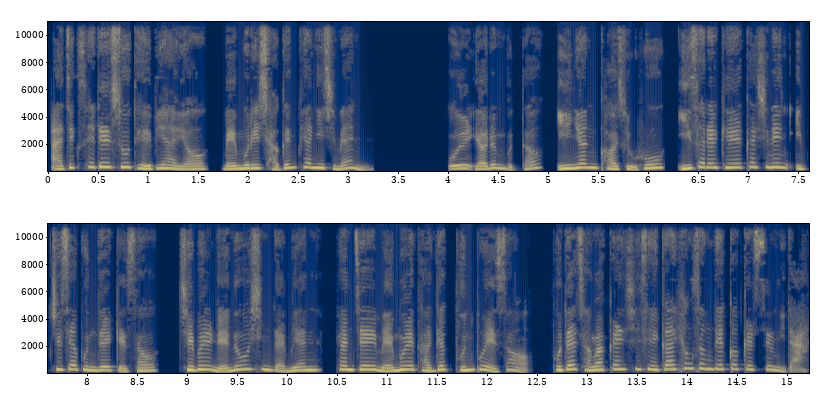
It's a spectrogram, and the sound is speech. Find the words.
아직 세대수 대비하여 매물이 적은 편이지만 올 여름부터 2년 거주 후 이사를 계획하시는 입주자분들께서 집을 내놓으신다면 현재 매물 가격 분포에서 보다 정확한 시세가 형성될 것 같습니다.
